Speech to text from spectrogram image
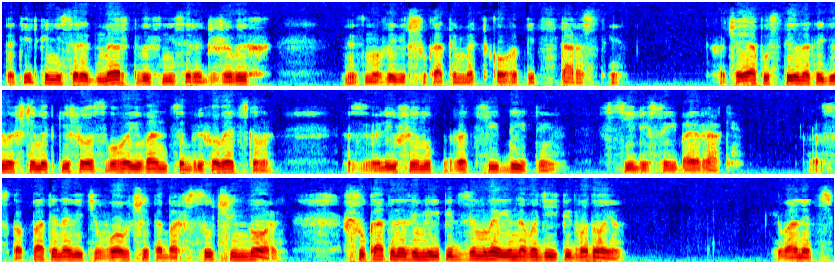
та тільки ні серед мертвих, ні серед живих не змогли відшукати меткого під старостки. Хоча я пустив на те діло ще меткішого свого Іванця Брюховецького, звелівши йому процідити всі ліси й байраки, розкопати навіть вовчі та барсучі нори, шукати на землі під землею, на воді й під водою. Іванець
